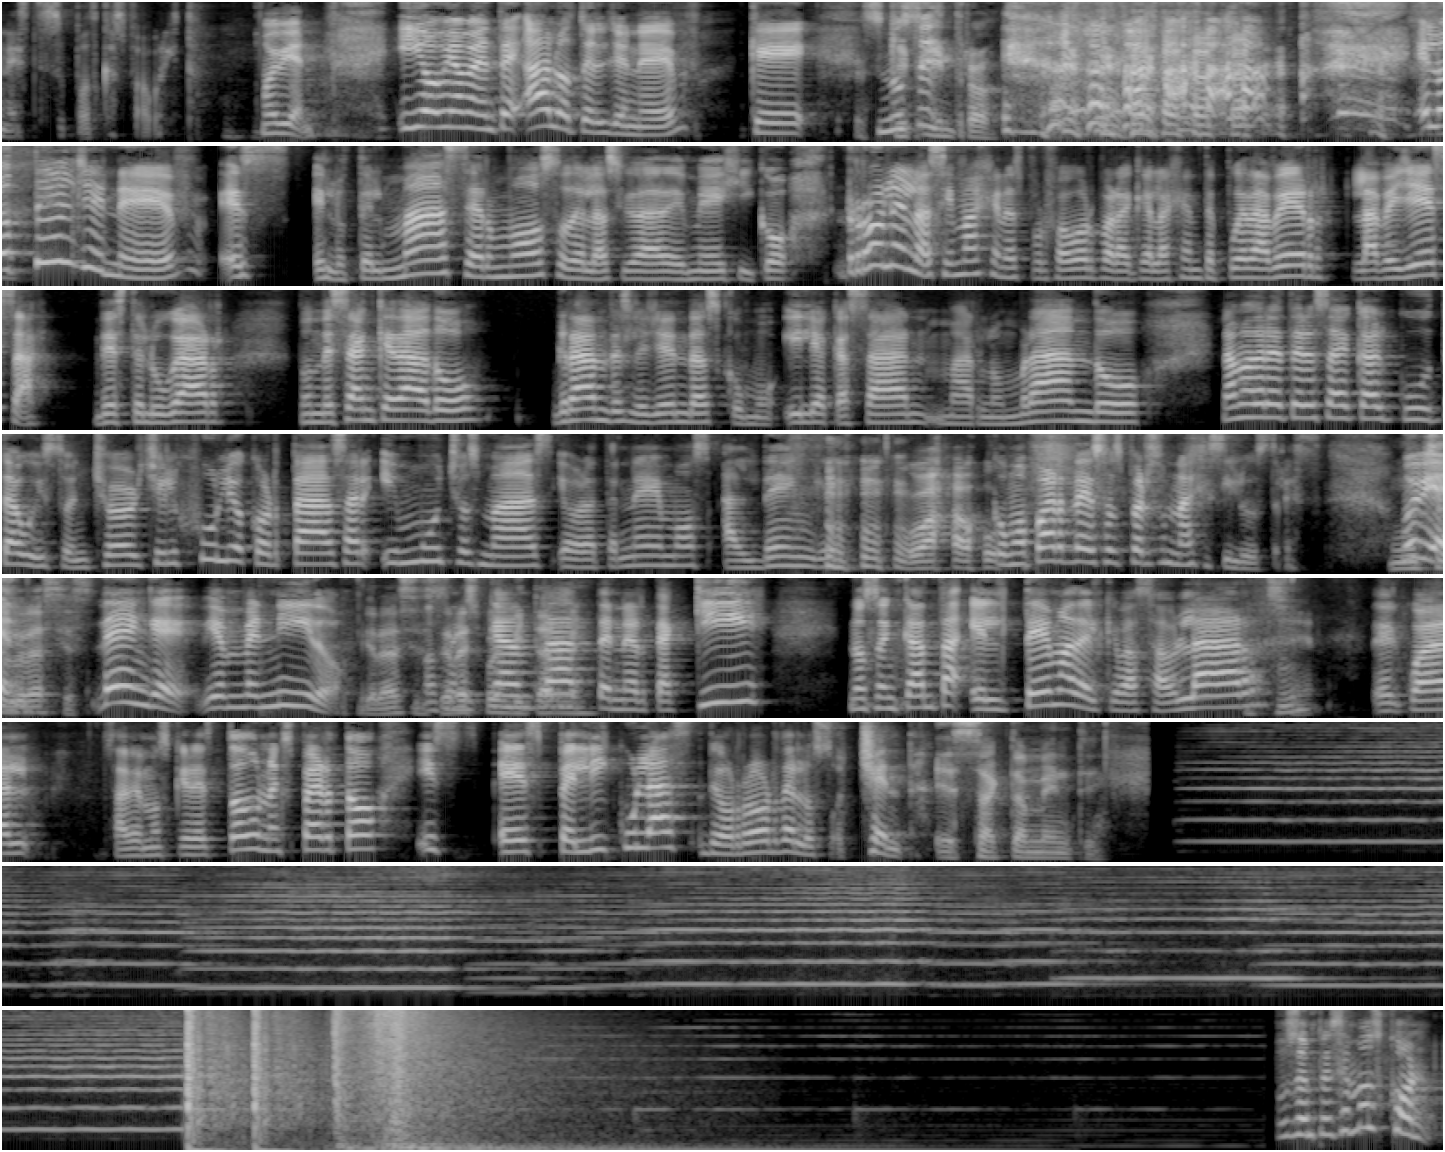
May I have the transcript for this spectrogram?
en este su podcast favorito. Muy bien. Y obviamente al Hotel Genève que no sé... intro. el Hotel Genève es el hotel más hermoso de la Ciudad de México. Rolen las imágenes, por favor, para que la gente pueda ver la belleza de este lugar donde se han quedado grandes leyendas como Ilia Kazan, Marlon Brando, la Madre Teresa de Calcuta, Winston Churchill, Julio Cortázar y muchos más. Y ahora tenemos al Dengue como parte de esos personajes ilustres. Muy bien. gracias. Dengue, bienvenido. Gracias. Nos gracias encanta tenerte aquí. Nos encanta el tema del que vas a hablar, del cual sabemos que eres todo un experto, y es películas de horror de los 80. Exactamente. Pues empecemos con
